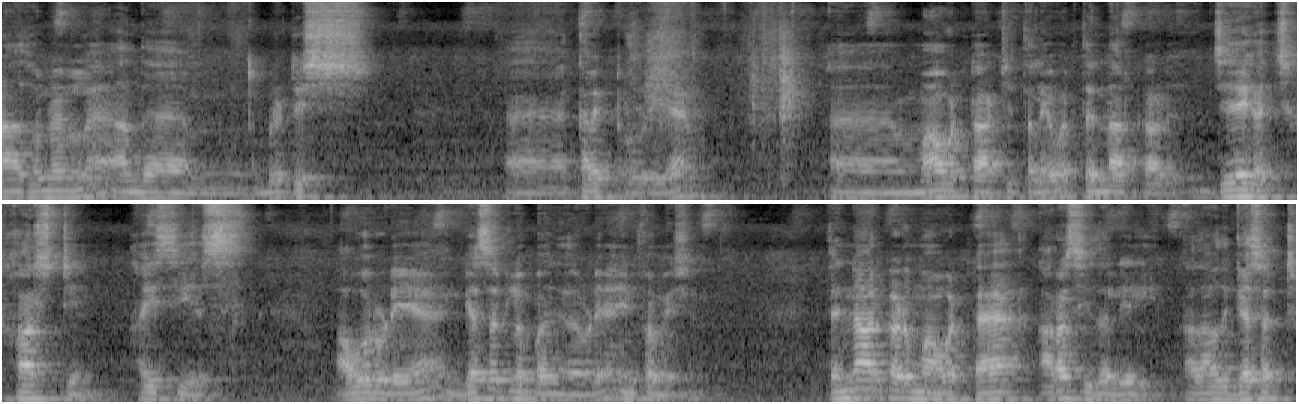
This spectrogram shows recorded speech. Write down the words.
நான் சொன்னேன்ல அந்த பிரிட்டிஷ் கலெக்டருடைய மாவட்ட ஆட்சித்தலைவர் தென்னார்காடு ஜேஹெச் ஹார்ஸ்டின் ஐசிஎஸ். அவருடைய கெசட்டில் பதிஞ்சதோடைய இன்ஃபர்மேஷன் தென்னார்காடு மாவட்ட அரசிதழில் அதாவது கெசட்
